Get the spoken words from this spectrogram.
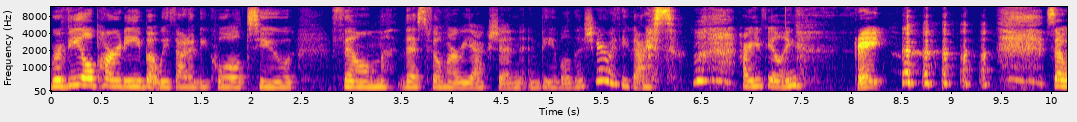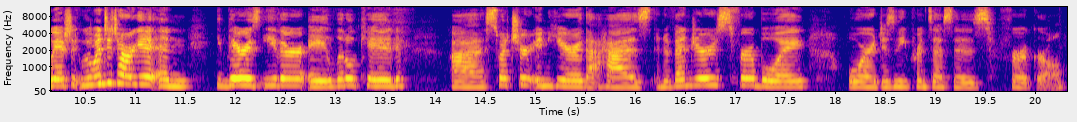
reveal party but we thought it'd be cool to film this, film our reaction, and be able to share with you guys. How are you feeling? Great. so we actually, we went to Target and there is either a little kid uh, sweatshirt in here that has an Avengers for a boy or Disney princesses for a girl.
